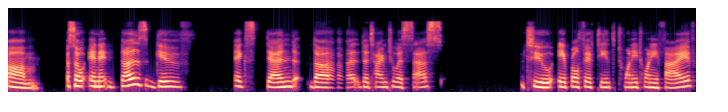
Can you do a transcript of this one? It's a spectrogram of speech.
Um, so and it does give extend the the time to assess to April 15th, 2025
